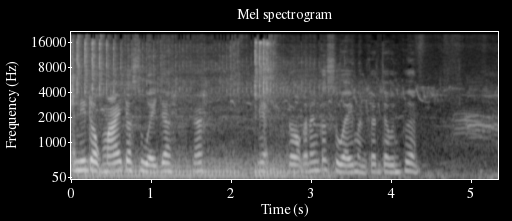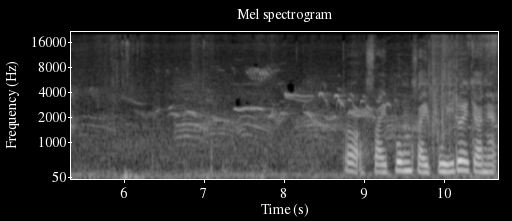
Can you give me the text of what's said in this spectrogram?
อันนี้ดอกไม้จะสวยจ้ะนะ เนี่ยดอกอันนั้นก็สวยเหมือนกันจ้ะเพื่อนๆก็ใส่ปุงใส่ปุ๋ยด้วยจ้ะเนี่ย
